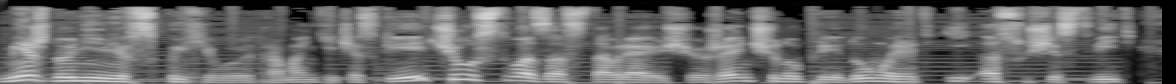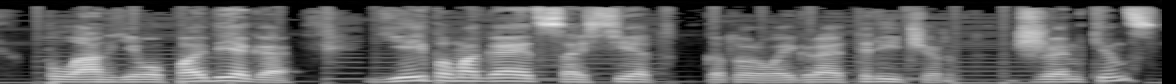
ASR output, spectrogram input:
Между ними вспыхивают романтические чувства, заставляющие женщину придумать и осуществить план его побега. Ей помогает сосед, которого играет Ричард Дженкинс,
